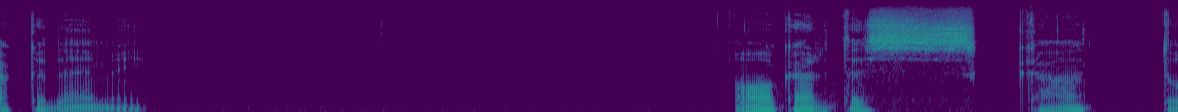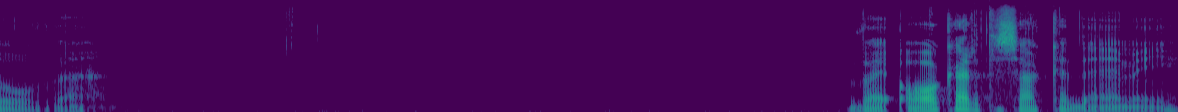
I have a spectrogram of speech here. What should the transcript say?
akadēmija? Okartas skatuve. Vai Okartas akadēmija?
